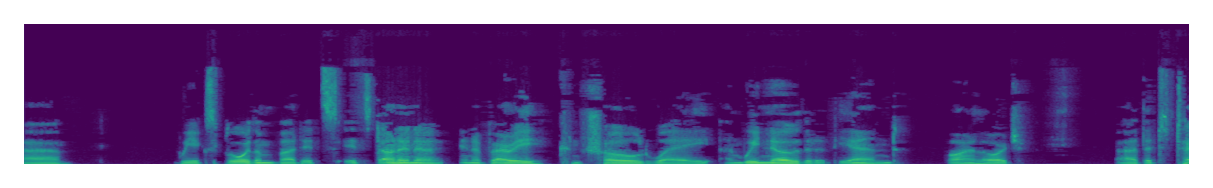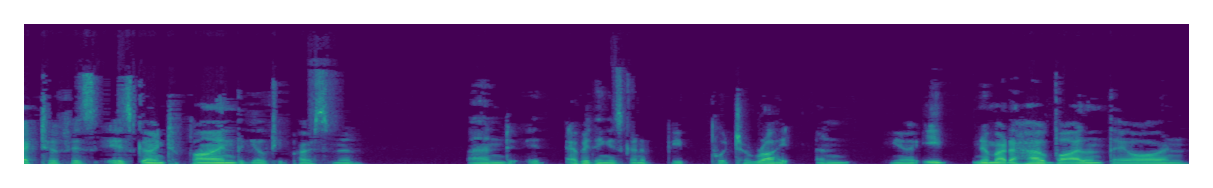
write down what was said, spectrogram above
uh, we explore them, but it's it's done in a in a very controlled way, and we know that at the end, by and large, uh, the detective is is going to find the guilty person and it, everything is going to be put to right. And you know, no matter how violent they are and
